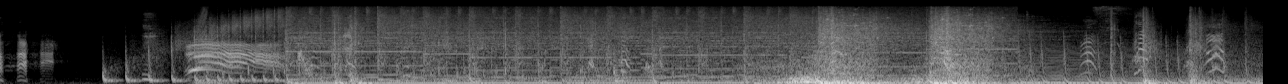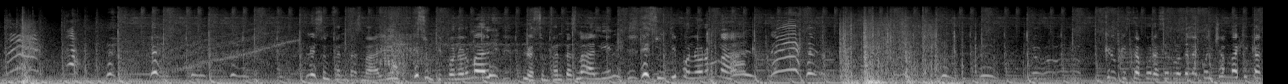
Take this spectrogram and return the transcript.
No es un fantasma alien, es un tipo normal. No es un fantasma alien, es un tipo normal. Creo que está por hacer lo de la concha mágica.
